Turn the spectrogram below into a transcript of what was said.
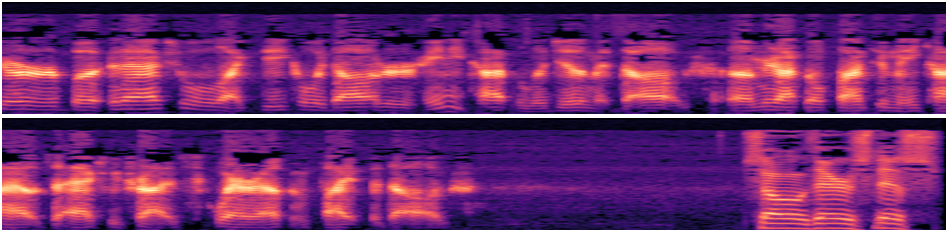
sure, but an actual like decoy dog or any type of legitimate dog, um, you're not going to find too many coyotes that actually try to square up and fight the dogs. So there's this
